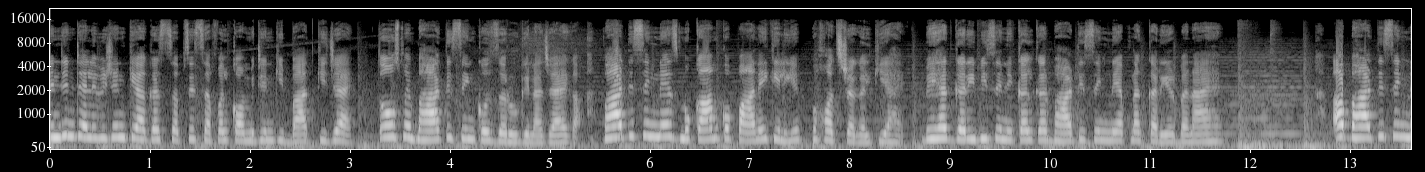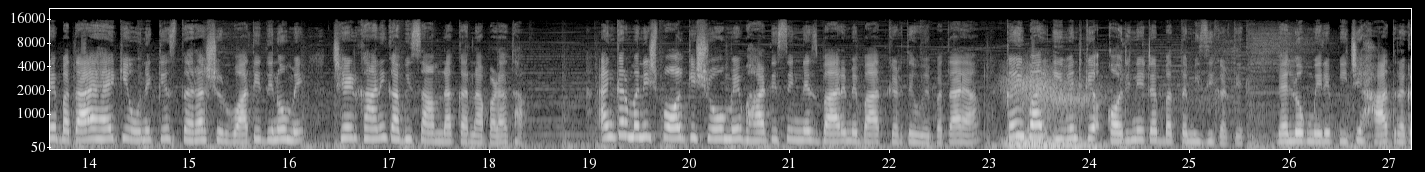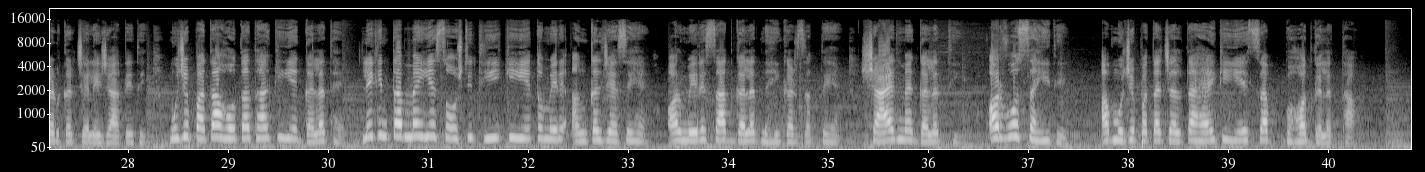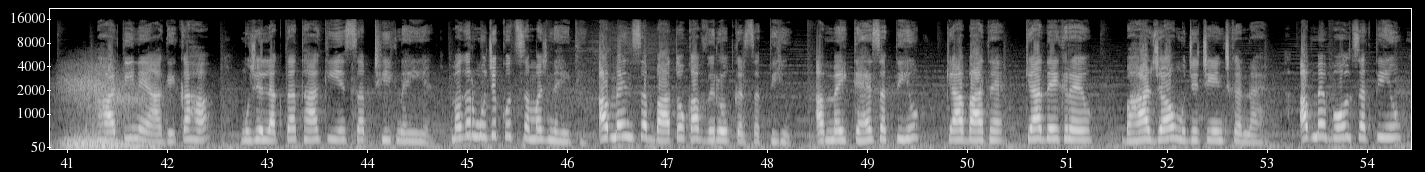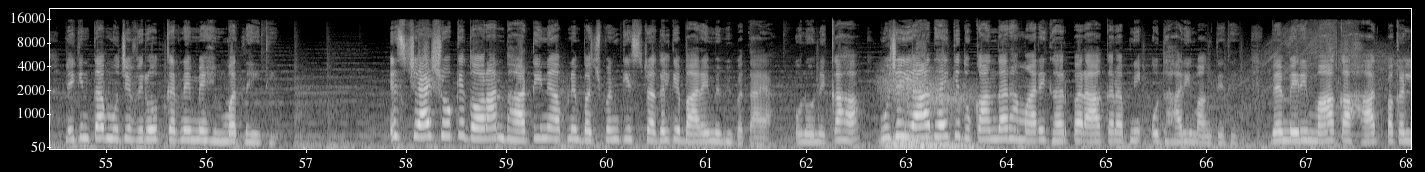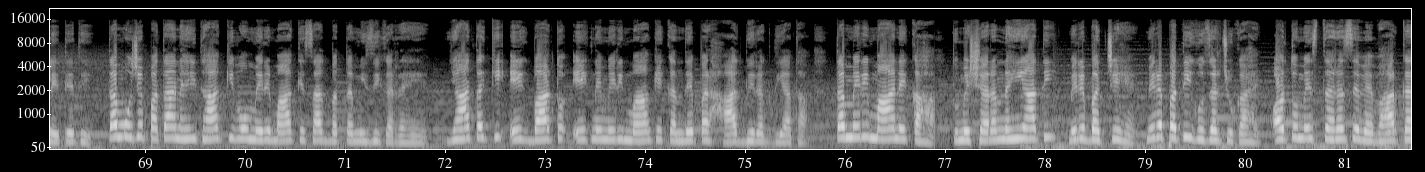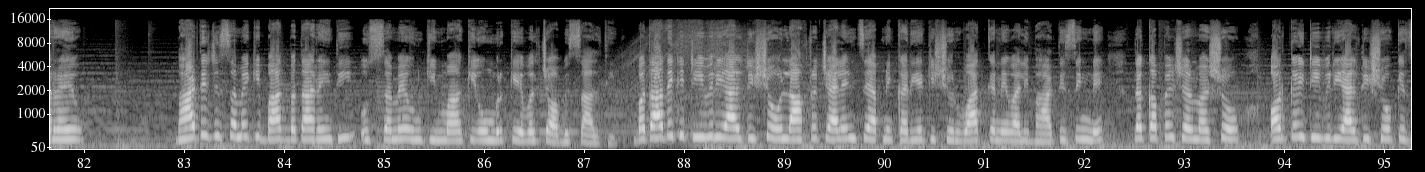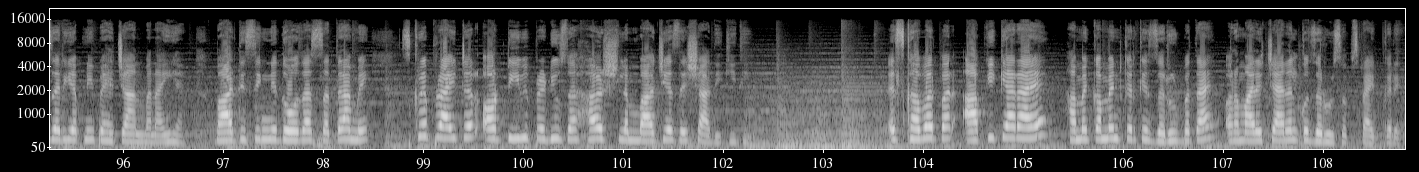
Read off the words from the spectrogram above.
Indian television के अगर सबसे सफल कॉमेडियन की बात की जाए तो उसमें भारती सिंह को ज़रूर गिना जाएगा। भारती सिंह ने इस मुकाम को पाने के लिए बहुत स्ट्रगल किया है। बेहद गरीबी से निकलकर भारती सिंह ने अपना करियर बनाया है। अब भारती सिंह ने बताया है कि उन्हें किस तरह शुरुआती दिनों में छेड़खानी का भी सामना करना पड़ा था। एंकर मनीष पॉल के शो में भारती सिंह ने इस बारे में बात करते हुए बताया, कई बार इवेंट के कोऑर्डिनेटर बदतमीजी करते थे। वह लोग मेरे पीछे हाथ रगड़ कर चले जाते थे। मुझे पता होता था कि ये गलत है, लेकिन तब मैं ये सोचती थी कि ये तो मेरे अंकल जैसे हैं और मेरे साथ गलत नहीं कर सकते हैं। शायद मैं गलत थी और वो सही थे। अब मुझे पता चलता है कि ये सब बहुत गलत था। भारती ने आगे कहा मुझे लगता था कि ये सब ठीक नहीं है, मगर मुझे कुछ समझ नहीं थी। अब मैं इन सब बातों का विरोध कर सकती हूँ। अब मैं कह सकती हूँ, क्या बात है? क्या देख रहे हो? बाहर जाओ, मुझे चेंज करना है। अब मैं बोल सकती हूँ, लेकिन तब मुझे विरोध करने में हिम्मत नहीं थी। इस चैट शो के दौरान भारती ने अपने बचपन की स्ट्रगल के बारे में भी बताया। उन्होंने कहा, मुझे याद है कि दुकानदार हमारे घर पर आकर अपनी उधारी मांगते थे। वे मेरी माँ का हाथ पकड़ लेते थे। तब मुझे पता नहीं था कि वो मेरे माँ के साथ बदतमीजी कर रहे हैं। यहाँ तक कि एक बार तो एक ने मेरी माँ के कंधे पर हाथ भी रख दिया था। तब मेरी माँ ने कहा, तुम्हें शर्म नहीं आती? मेरे बच्चे हैं। मेरा पति गुजर चुका है और तुम इस तरह से व्यवहार कर रहे हो? भारती जिस समय की बात बता रही थी, उस समय उनकी माँ की उम्र केवल 24 साल थी। बता दें कि TV reality show laughter challenge से अपने करियर की शुरुआत करने वाली भारती सिंह ने द कपिल शर्मा शो और कई टीवी रियलिटी शो के ज़रिए अपनी पहचान बनाई है। भारती सिंह ने 2017 में स्क्रिप्ट राइटर और टीवी प्रोड्यूसर हर्ष लंबाचिया से शादी की थी। इस खबर पर आपकी क्या राय है? हमें कमेंट करके ज़रूर बताएँ और हमारे चैनल को ज़रूर सब्सक्राइब करें।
